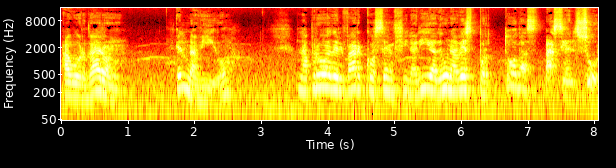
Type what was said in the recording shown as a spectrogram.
abordaron el navío, la proa del barco se enfilaría de una vez por todas hacia el sur,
